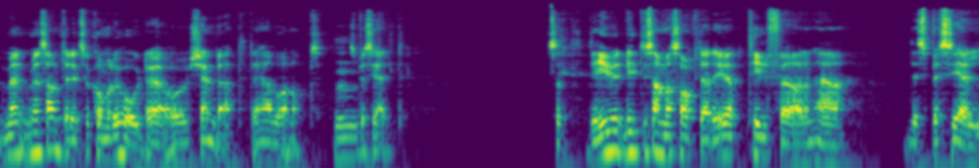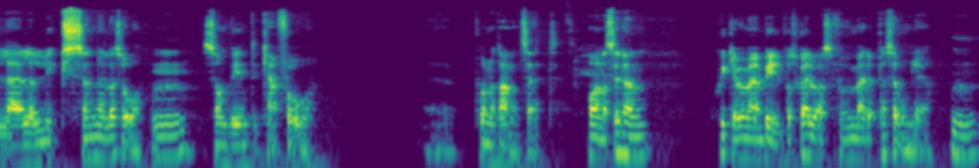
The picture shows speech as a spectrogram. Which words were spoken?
Men, men samtidigt så kommer du ihåg det och kände att det här var något Mm. speciellt. Så det är ju lite samma sak där. Det är ju att tillföra den här det speciella eller lyxen eller så. Mm. som vi inte kan få eh, på något annat sätt. Å andra sidan skickar vi med en bild på oss själva så får vi med det personliga. Mm.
